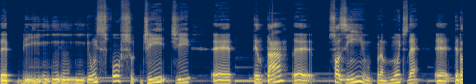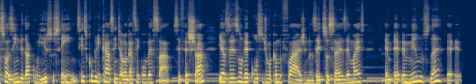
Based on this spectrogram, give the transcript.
é, é e, e, e, um esforço de, de é, tentar é, sozinho, para muitos, né? É, tentar sozinho lidar com isso sem, sem se comunicar, sem dialogar, sem conversar, se fechar e às vezes um recurso de uma camuflagem nas redes sociais é mais é, é, é menos, né? É, é,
